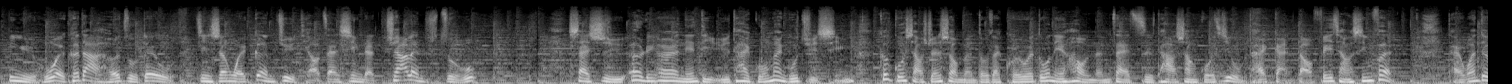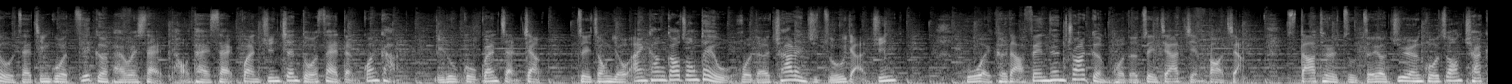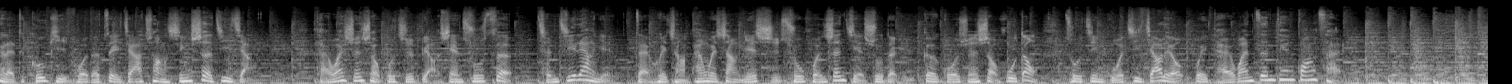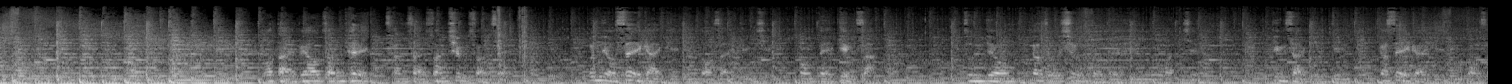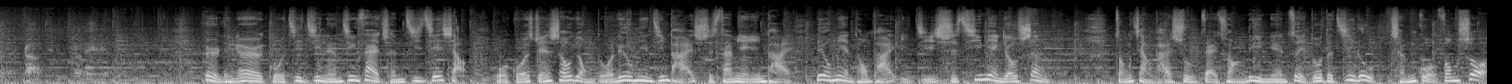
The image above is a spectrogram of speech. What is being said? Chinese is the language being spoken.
并与虎尾科大合组队伍晋升为更具挑战性的 Challenge 组。赛事于二零二二年底于泰国曼谷举行，各国小选手们都在睽违多年后能再次踏上国际舞台感到非常兴奋。台湾队伍在经过资格排位赛、淘汰赛、冠军争夺赛等关卡，一路过关斩将。最终由安康高中队伍获得 Challenge 组亚军，湖尾科大 Phantom Dragon 获得最佳简报奖，Starter 组则有巨人国中 Chocolate Cookie 获得最佳创新设计奖。台湾选手不止表现出色，成绩亮眼，在会场摊位上也使出浑身解数的与各国选手互动，促进国际交流，为台湾增添光彩。我代表全体参赛选手宣誓。本着世界技能大赛精神，公平竞赛，尊重甲遵守道德行为原则，竞赛公平，甲世界技能大赛价值甲理念。二零二二国际技能竞赛成绩揭晓，我国选手勇夺六面金牌、十三面银牌、六面铜牌以及十七面优胜，总奖牌数再创历年最多的纪录，成果丰硕。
